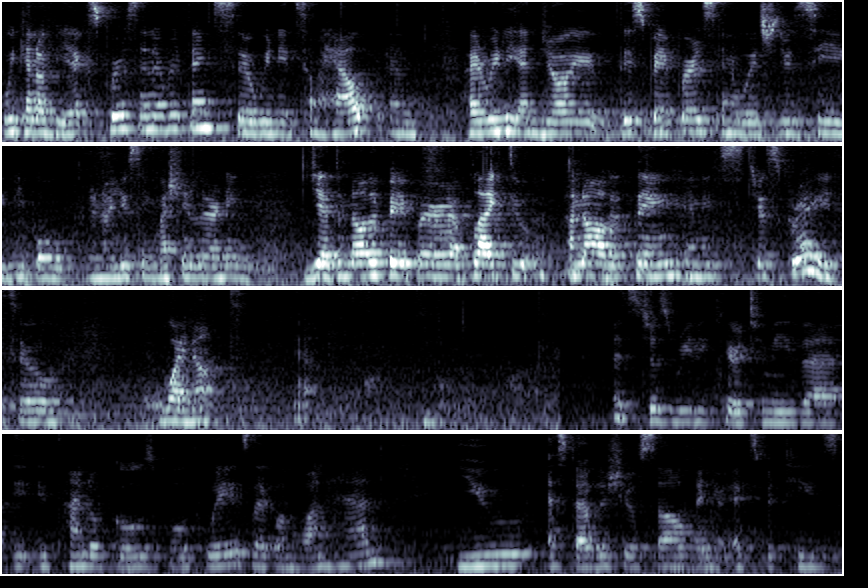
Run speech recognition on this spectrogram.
we cannot be experts in everything, so we need some help. And I really enjoy these papers in which you see people, you know, using machine learning, yet another paper applied to another thing, and it's just great. So why not? It's just really clear to me that it, it kind of goes both ways. Like on one hand, you establish yourself and your expertise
